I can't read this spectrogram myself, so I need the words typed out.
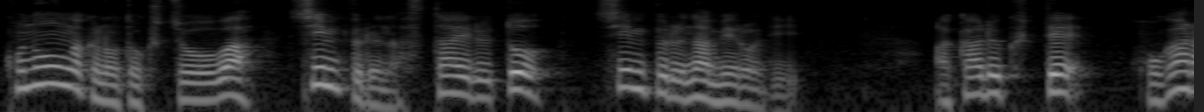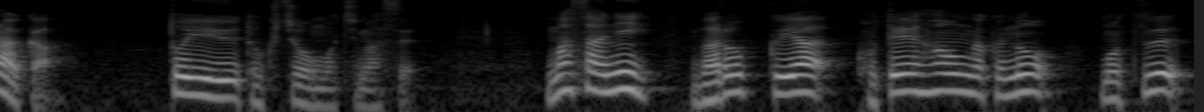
この音楽の特徴はシンプルなスタイルとシンプルなメロディー明るくて朗らかという特徴を持ちますまさにバロックや古典派音楽の持つ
